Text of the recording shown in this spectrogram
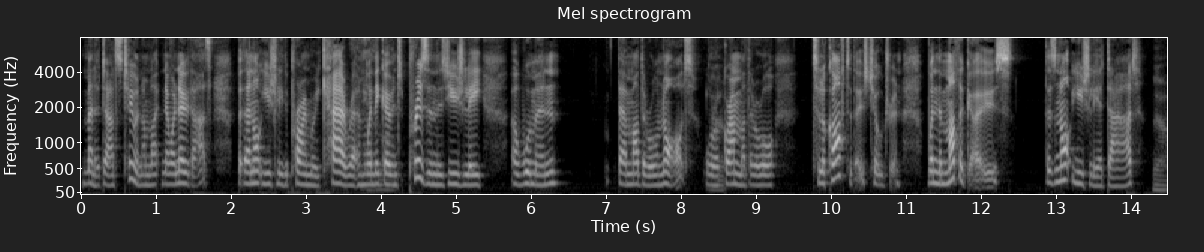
men are dads too," and I'm like, "No, I know that," but they're not usually the primary carer. And when they go into prison, there's usually a woman, their mother or not, or a grandmother, or to look after those children. When the mother goes, there's not usually a dad. Yeah.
